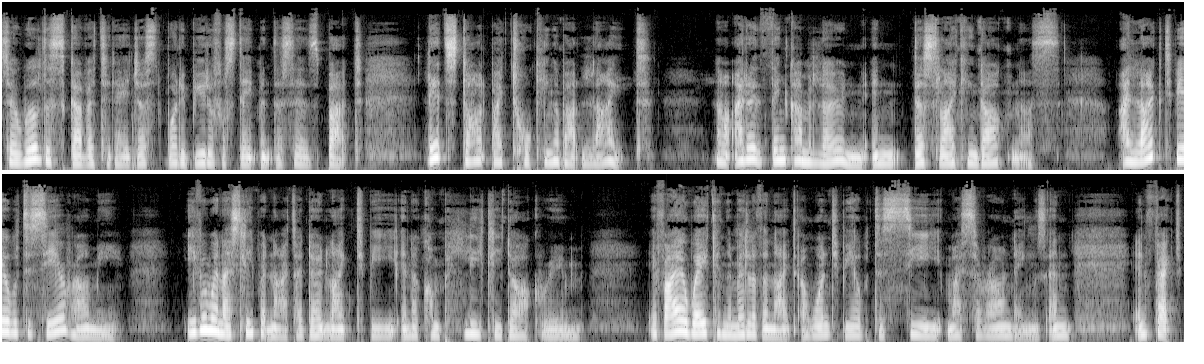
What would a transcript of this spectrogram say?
So we'll discover today just what a beautiful statement this is, but let's start by talking about light. Now, I don't think I'm alone in disliking darkness. I like to be able to see around me. Even when I sleep at night, I don't like to be in a completely dark room. If I awake in the middle of the night, I want to be able to see my surroundings. And in fact,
